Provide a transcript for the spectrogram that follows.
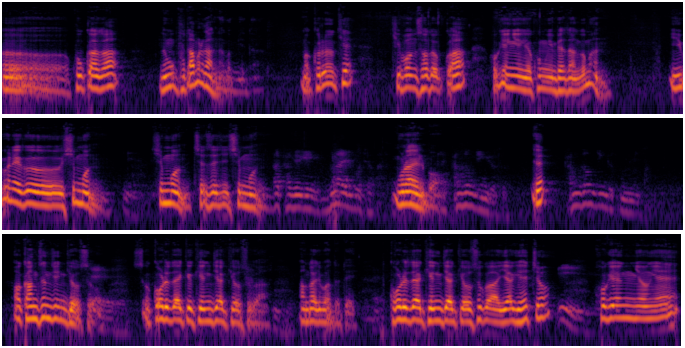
어, 국가가 너무 부담을 갖는 겁니다. 뭐 그렇게 기본소득과 허경영의 국민배당금은 이번에 그 신문, 신문 최서진 신문, 아 가격이 문화일보. 문화일보, 네, 강성진 교수. 예, 강성진 교수님이. 어, 강성진 교수, 예. 고려대학교 경제학 교수가 안 가져봐도 돼. 고려대학 경제학 교수가 이야기했죠. 이 허경영의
